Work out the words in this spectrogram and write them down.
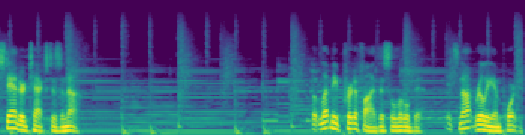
Standard text is enough. But let me prettify this a little bit. It's not really important.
